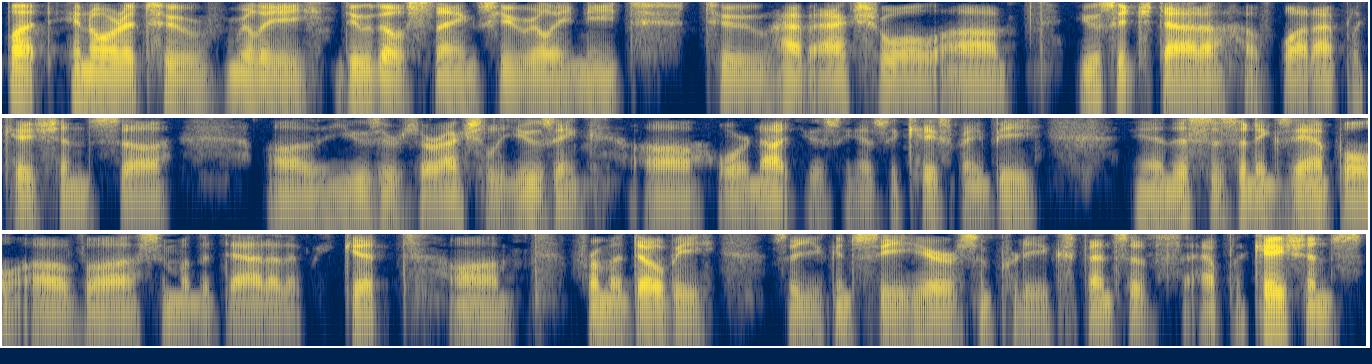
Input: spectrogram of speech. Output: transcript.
But in order to really do those things, you really need to have actual uh, usage data of what applications uh, uh, users are actually using uh, or not using, as the case may be. And this is an example of uh, some of the data that we get um, from Adobe. So you can see here some pretty expensive applications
